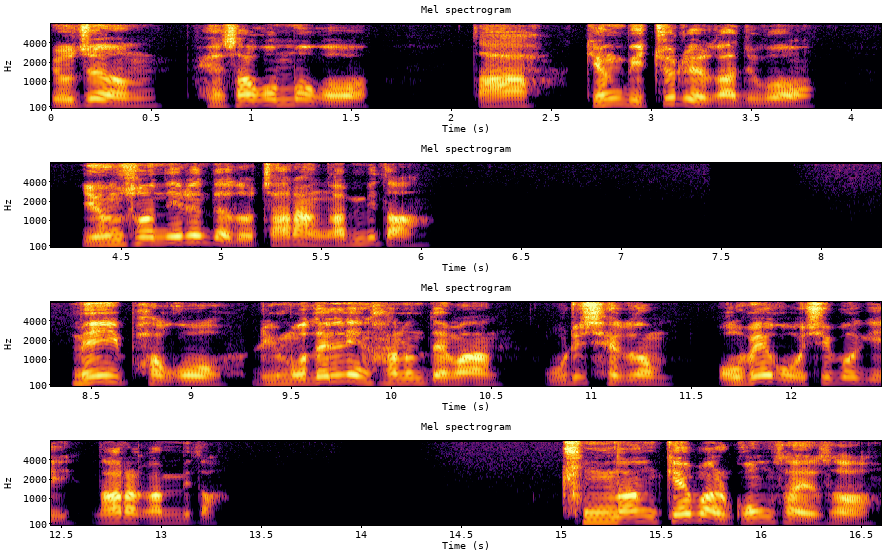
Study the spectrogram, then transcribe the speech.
요즘 회사고 뭐고 다 경비 줄여가지고 연수원 이런 데도 잘 안 갑니다. 매입하고 리모델링 하는 데만 우리 세금 550억이 날아갑니다. 충남개발공사에서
